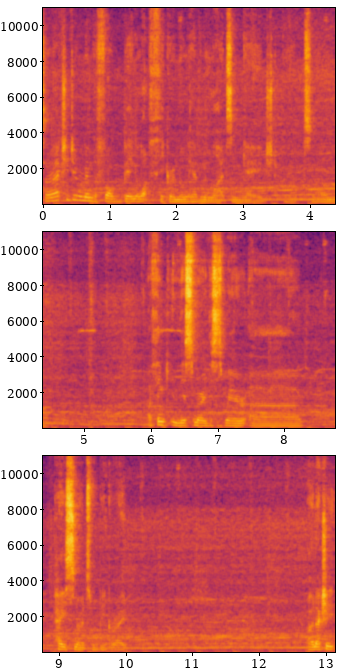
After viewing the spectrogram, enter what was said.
So I actually do remember the fog being a lot thicker and normally having the lights engaged, but um, I think in this mode this is where uh, pace notes would be great. And actually,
